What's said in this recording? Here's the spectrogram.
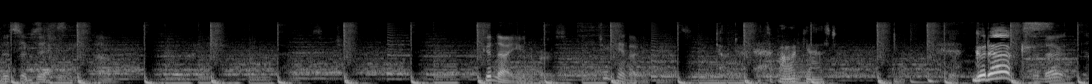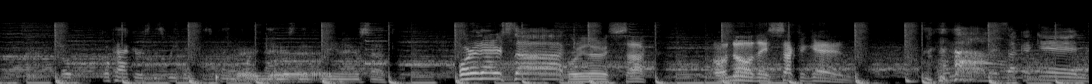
this too edition of Good night, universe. Put your hand on your pants. Don't do that. It's a podcast. Good Ducks. Good night. Go, go Packers this weekend because they're playing the 49ers and the 49ers suck. 49ers suck. 49ers suck. Oh no, they suck again. Oh, no, they suck again.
